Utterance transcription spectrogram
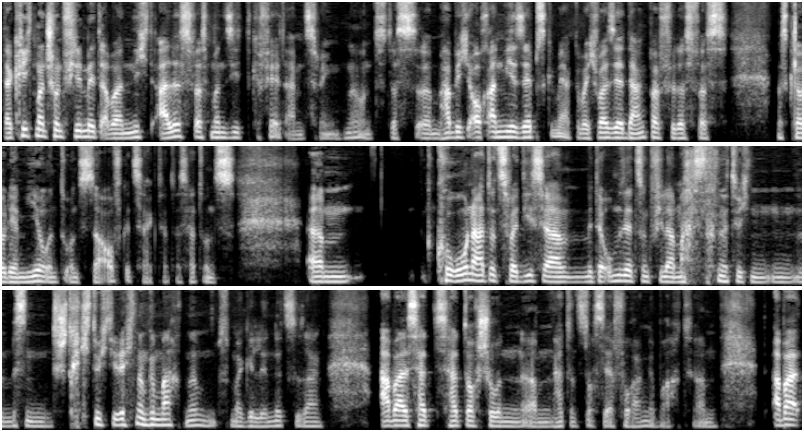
da kriegt man schon viel mit, aber nicht alles, was man sieht, gefällt einem zwingend. Ne? Und das ähm, habe ich auch an mir selbst gemerkt. Aber ich war sehr dankbar für das, was, was Claudia mir und uns da aufgezeigt hat. Das hat uns ähm, Corona hat uns zwar dieses Jahr mit der Umsetzung vieler Maßnahmen natürlich ein, ein bisschen Strich durch die Rechnung gemacht, ne, um es mal gelinde zu sagen. Aber es hat, hat doch schon, ähm, hat uns doch sehr vorangebracht. Ähm, aber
